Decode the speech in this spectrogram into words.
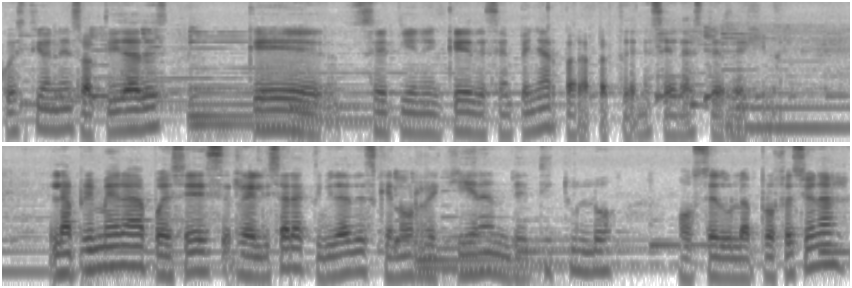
cuestiones o actividades que se tienen que desempeñar para pertenecer a este régimen. La primera pues es realizar actividades que no requieran de título o cédula profesional.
